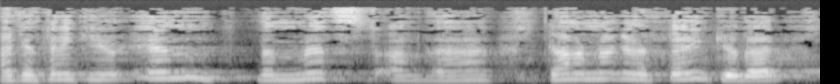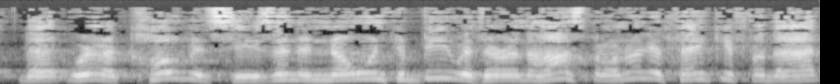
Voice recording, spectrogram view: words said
I can thank you in the midst of that. God, I'm not going to thank you that, that we're in a COVID season and no one could be with her in the hospital. I'm not going to thank you for that,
